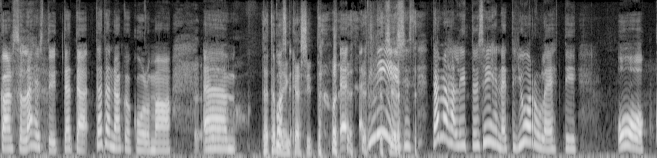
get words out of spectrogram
kanssa lähestyit tätä, tätä näkökulmaa. Ähm, Tätä koska, mä en käsitä. Äh, niin, siis, siis tämähän liittyy siihen, että Juorulehti OK,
